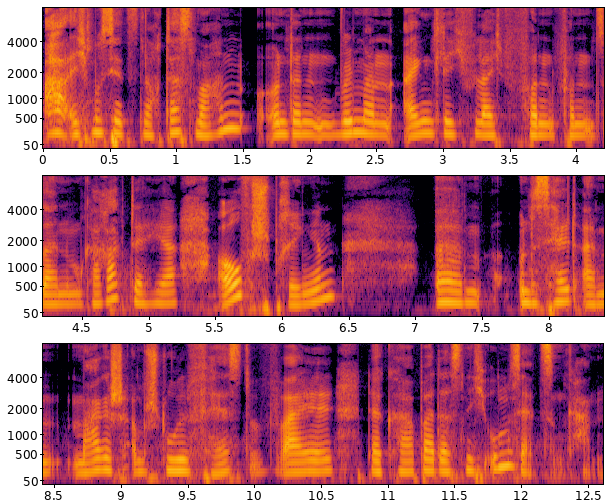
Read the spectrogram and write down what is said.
ah, ich muss jetzt noch das machen und dann will man eigentlich vielleicht von, von seinem Charakter her aufspringen. Ähm, und es hält einem magisch am Stuhl fest, weil der Körper das nicht umsetzen kann.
